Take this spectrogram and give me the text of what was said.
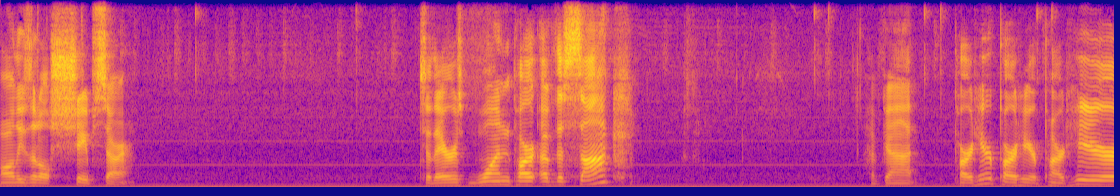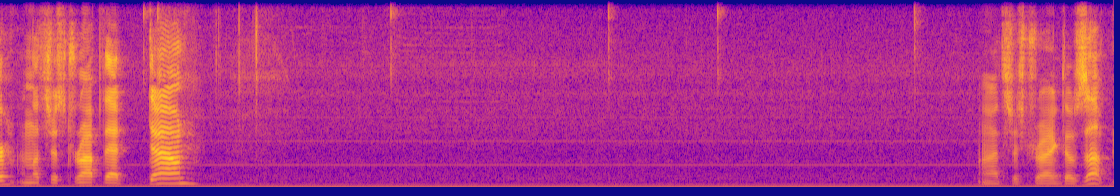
all these little shapes are. So there's one part of the sock. I've got part here, part here, part here, and let's just drop that down. Let's just drag those up.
